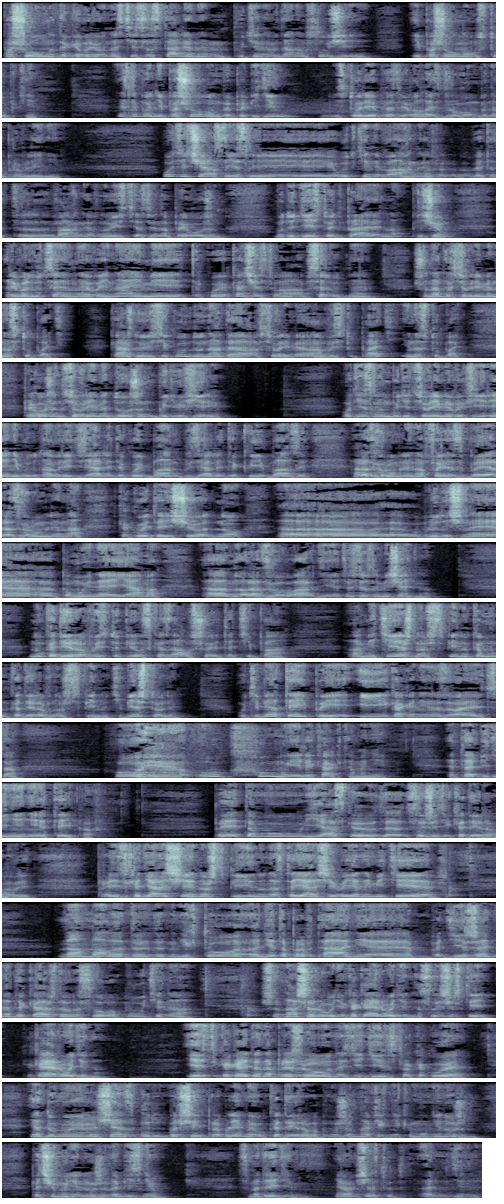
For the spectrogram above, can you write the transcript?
пошел на договоренности со Сталиным, Путиным в данном случае, и пошел на уступки. Если бы он не пошел, он бы победил, история бы развивалась в другом бы направлении. Вот сейчас, если Уткин и Вагнер, этот э, Вагнер, ну, естественно, Пригожин, будут действовать правильно, причем революционная война имеет такое качество абсолютное, что надо все время наступать. Каждую секунду надо все время выступать и наступать. Пригожин все время должен быть в эфире. Вот если он будет все время в эфире, они будут говорить, взяли такой банк, взяли такие базы, разгромлено ФСБ, разгромлено какое-то еще одно э, ублюдочная помойная яма э, ну, Росгвардии. Это все замечательно. Ну, Кадыров выступил, сказал, что это типа а, мятеж, нож в спину. Кому Кадыров нож в спину? Тебе, что ли? У тебя тейпы и, как они называются, ой, укхумы или как там они? Это объединение тейпов. Поэтому я скажу, слышите, Кадыров говорит, происходящее нож в спину, настоящий военный мятеж. Нам мало, никто, нет оправдания, поддержать надо каждого слова Путина, что наша Родина, какая Родина, слышишь ты, какая Родина? Есть какая-то напряженность, единство, какое? Я думаю, сейчас будут большие проблемы у Кадырова, потому что он нафиг никому не нужен. Почему не нужен? Объясню. Смотрите, я вам сейчас тут один...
